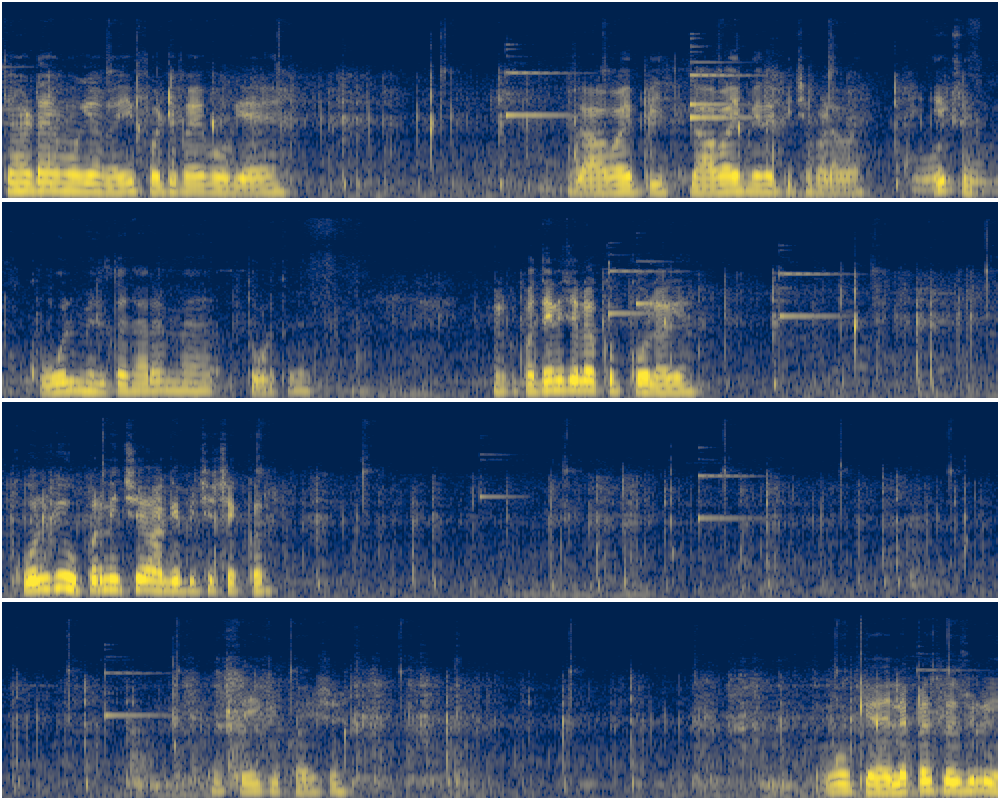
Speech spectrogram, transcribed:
क्या टाइम हो गया भाई फोर्टी फाइव हो गया है। लावा ही लावा ही मेरे पीछे पड़ा हुआ है। एक सेकंड कोल। मिलता जा रहा है मैं तोड़ता जा मेरे को पता ही नहीं चला कब कोल आ गया। कोल के ऊपर नीचे आगे पीछे चेक कर। तो सही की ख्वाहिश है। वो क्या है लेपेस लेजुली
